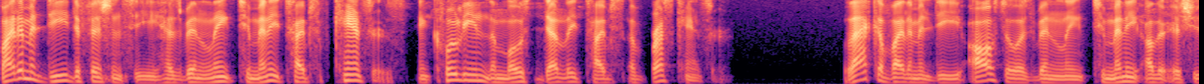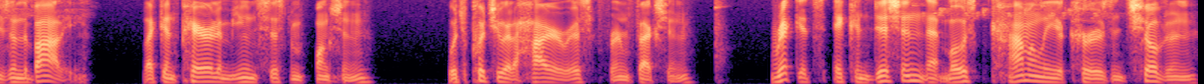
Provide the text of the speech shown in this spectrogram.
Vitamin D deficiency has been linked to many types of cancers, including the most deadly types of breast cancer. Lack of vitamin D also has been linked to many other issues in the body, like impaired immune system function, which puts you at a higher risk for infection. Rickets, a condition that most commonly occurs in children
